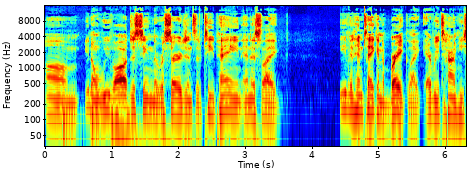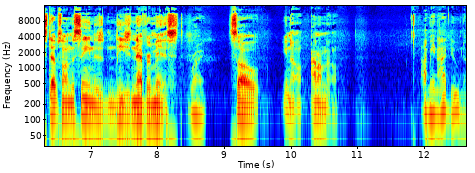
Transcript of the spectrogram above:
um, you know, we've all just seen the resurgence of T Pain, and it's like even him taking a break. Like every time he steps on the scene, is he's never missed. Right. So you know, I don't know. I mean, I do know.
